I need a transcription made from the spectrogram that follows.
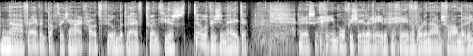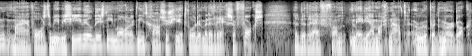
Na 85 jaar gaat het filmbedrijf 20th Television heten. Er is geen officiële reden gegeven voor de naamsverandering... maar volgens de BBC wil Disney mogelijk niet geassocieerd worden met het rechtse Fox... het bedrijf van mediamagnaat Rupert Murdoch.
